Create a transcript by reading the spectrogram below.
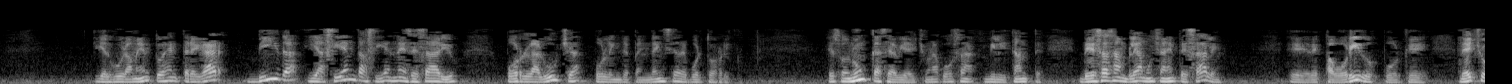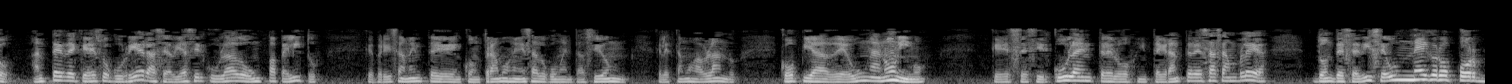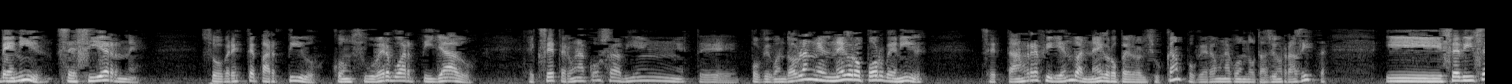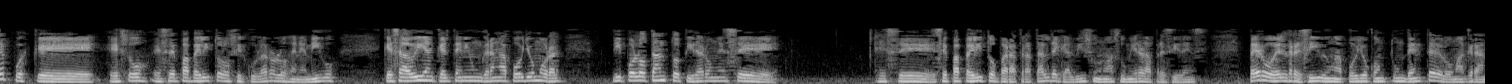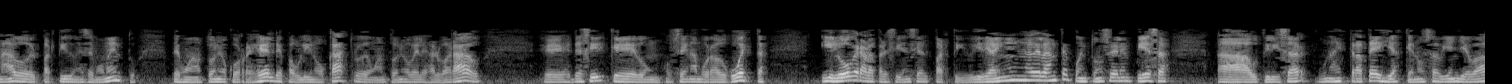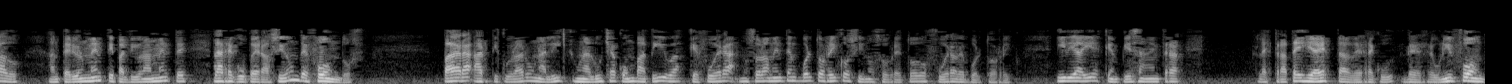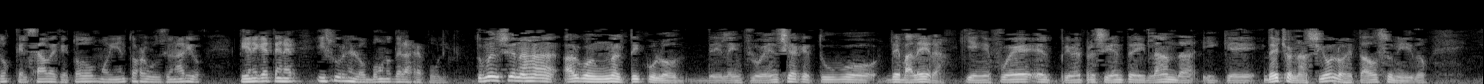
Y el juramento es entregar vida y hacienda, si es necesario, por la lucha por la independencia de Puerto Rico. Eso nunca se había hecho, una cosa militante. De esa asamblea mucha gente sale eh, despavoridos, porque de hecho, antes de que eso ocurriera, se había circulado un papelito que precisamente encontramos en esa documentación que le estamos hablando, copia de un anónimo que se circula entre los integrantes de esa asamblea, donde se dice un negro por venir se cierne sobre este partido con su verbo artillado, etcétera, una cosa bien, este, porque cuando hablan el negro por venir, se están refiriendo al negro Pedro del Subcampo, que era una connotación racista. Y se dice pues que eso, ese papelito lo circularon los enemigos que sabían que él tenía un gran apoyo moral y por lo tanto tiraron ese, ese, ese papelito para tratar de que Albizu no asumiera la presidencia. Pero él recibe un apoyo contundente de lo más granado del partido en ese momento, de Juan Antonio Corregel, de Paulino Castro, de Juan Antonio Vélez Alvarado, es decir, que don José Enamorado Cuesta, y logra la presidencia del partido. Y de ahí en adelante, pues entonces él empieza a utilizar unas estrategias que no se habían llevado anteriormente y particularmente la recuperación de fondos para articular una, lucha combativa que fuera no solamente en Puerto Rico, sino sobre todo fuera de Puerto Rico. Y de ahí es que empiezan a entrar la estrategia esta de, de reunir fondos, que él sabe que todo movimiento revolucionario tiene que tener, y surgen los bonos de la República. Tú mencionas algo en un artículo de la influencia que tuvo de Valera, quien fue el primer presidente de Irlanda y que de hecho nació en los Estados Unidos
